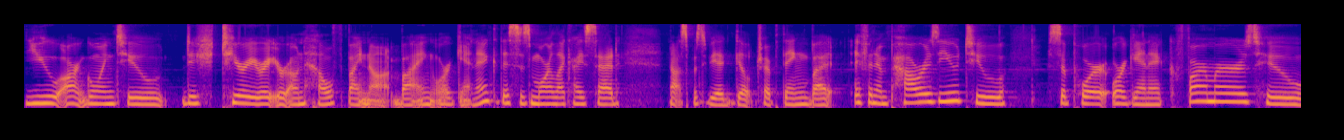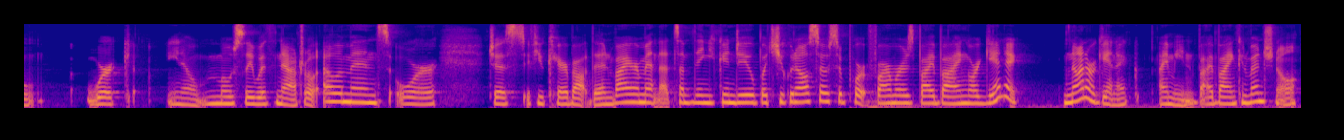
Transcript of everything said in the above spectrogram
you aren't going to deteriorate your own health by not buying organic. This is more, like I said, not supposed to be a guilt trip thing, but if it empowers you to support organic farmers who work, you know, mostly with natural elements or just if you care about the environment, that's something you can do. But you can also support farmers by buying organic, non organic, I mean, by buying conventional,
